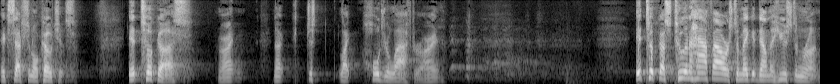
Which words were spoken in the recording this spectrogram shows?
exceptional coaches. It took us, all right, now just like hold your laughter, all right? It took us two and a half hours to make it down the Houston run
